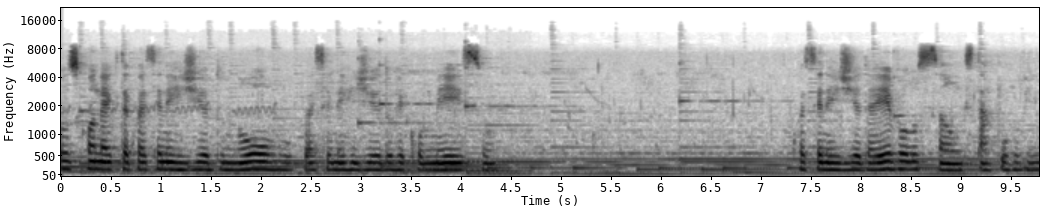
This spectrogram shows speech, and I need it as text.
Então se conecta com essa energia do novo, com essa energia do recomeço, com essa energia da evolução que está por vir.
